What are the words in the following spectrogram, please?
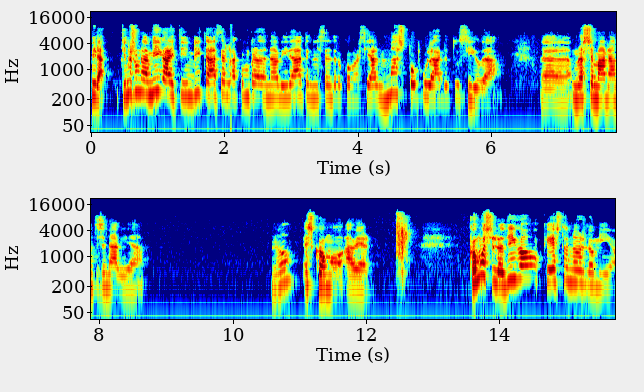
mira, tienes una amiga y te invita a hacer la compra de Navidad en el centro comercial más popular de tu ciudad, ah, una semana antes de Navidad. ¿no? Es como, a ver, ¿cómo se lo digo que esto no es lo mío?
